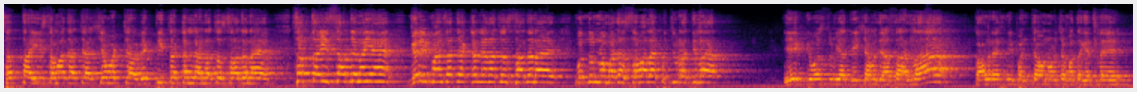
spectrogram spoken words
सत्ता ही समाजाच्या शेवटच्या व्यक्तीचं कल्याणाचं साधन आहे. सत्ता ही साध्य नाही आहे. गरीब माणसाच्या कल्याणाचं साधन आहे. बंधूंना माझा सवाल आहे पृथ्वीराज दिला. एक दिवस तुम्ही या देशामध्ये असा आणला. काँग्रेसने पंचावन्न वर्ष मत घेतले.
